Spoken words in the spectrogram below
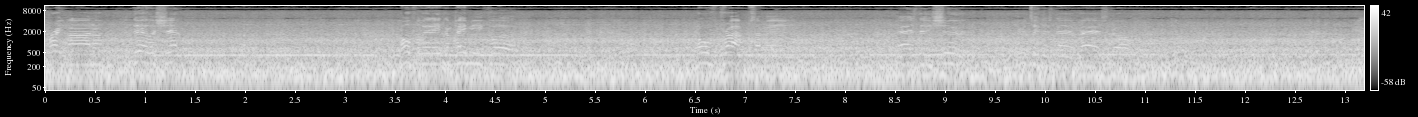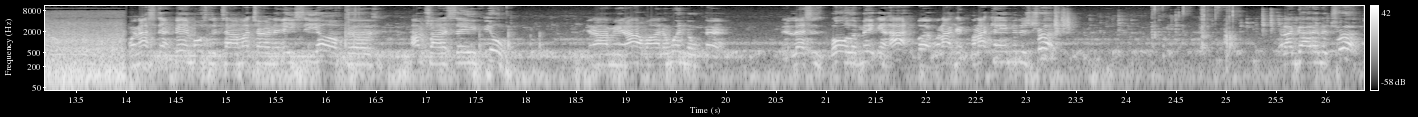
Freightliner, the dealership. Hopefully they can pay me for both drops. I mean, as they should. Me take this damn mask off. When I step in, most of the time I turn the AC off because I'm trying to save fuel. Know what I mean? I wind the window down. Unless it's boiler making hot. But when I get, when I came in this truck, when I got in the truck,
